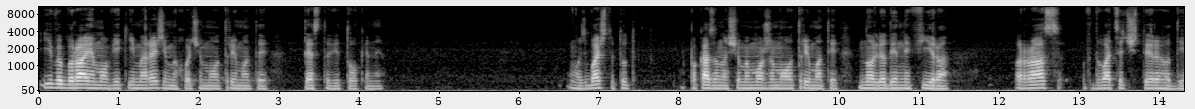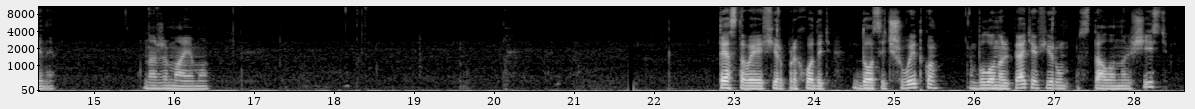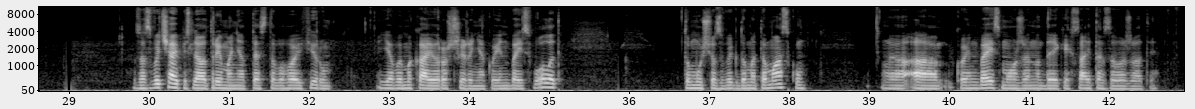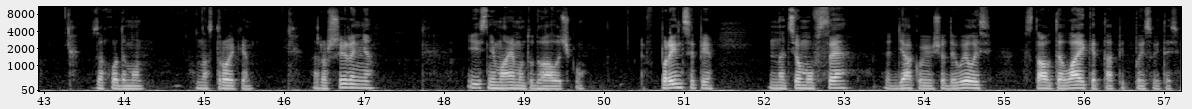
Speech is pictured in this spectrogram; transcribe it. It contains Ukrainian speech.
і вибираємо, в якій мережі ми хочемо отримати тестові токени. Ось бачите, тут показано, що ми можемо отримати 0,1 ефіра раз в 24 години. Нажимаємо. Тестовий ефір приходить досить швидко. Було 0,5 ефіру, стало 0,6. Зазвичай після отримання тестового ефіру я вимикаю розширення Coinbase Wallet, тому що звик до Metamask, е, а Coinbase може на деяких сайтах заважати. Заходимо в настройки розширення і знімаємо тут галочку. В принципі, на цьому все. Дякую, що дивились. Ставте лайки та підписуйтесь.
